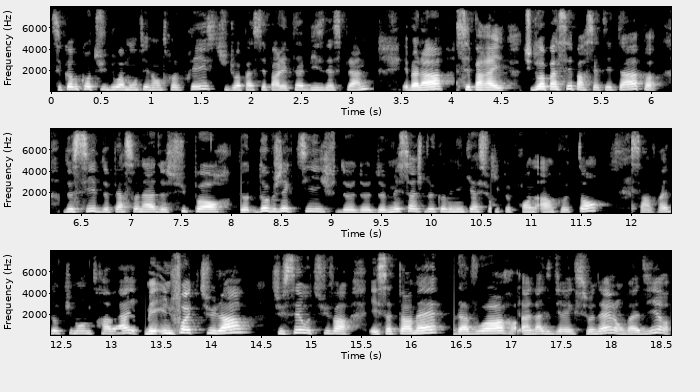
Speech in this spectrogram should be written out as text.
c'est comme quand tu dois monter une entreprise, tu dois passer par l'étape business plan. Et bien là, c'est pareil. Tu dois passer par cette étape de cible, de persona, de support, d'objectifs, de, de, de messages de communication qui peut prendre un peu de temps. C'est un vrai document de travail. Mais une fois que tu l'as, tu sais où tu vas. Et ça te permet d'avoir un axe directionnel, on va dire,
